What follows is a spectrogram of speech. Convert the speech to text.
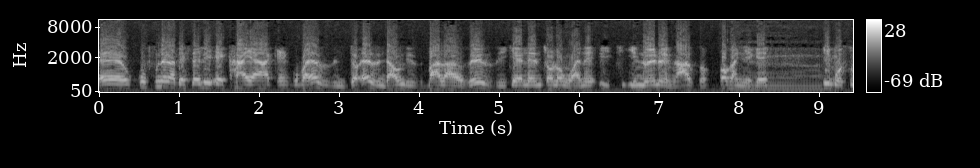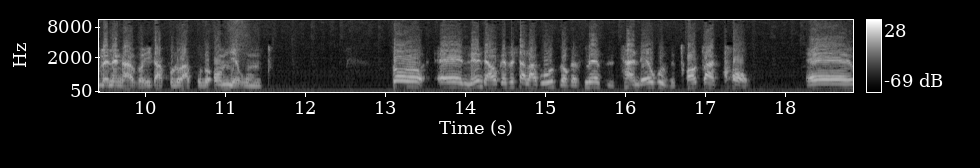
Eh kufuneka behleli ekhaya ke kuba ezi zinto ezi ndawo ndizibala zezi ke lentsholongwane ithi inwenwe ngazo okanye ke imosulele ngazo ikakhulu kakhulu omnye umuntu so eh nendawo ke sihlala kuzo ke sinezithande ukuzicoca qho. Eh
